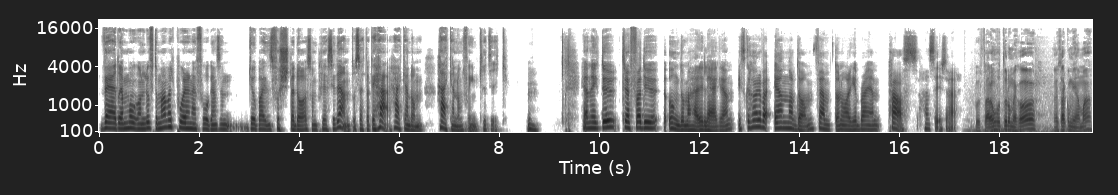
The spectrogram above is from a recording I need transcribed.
vädra morgonluft. De har varit på den här frågan sedan Joe Bidens första dag som president och sett att det här, här kan de, här kan de få in kritik. Mm. Henrik, du träffade ju ungdomar här i lägren. Vi ska höra vad en av dem, 15-årige Brian Pass, han säger så här. Pues para un futuro mejor, estar con mi mamá.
